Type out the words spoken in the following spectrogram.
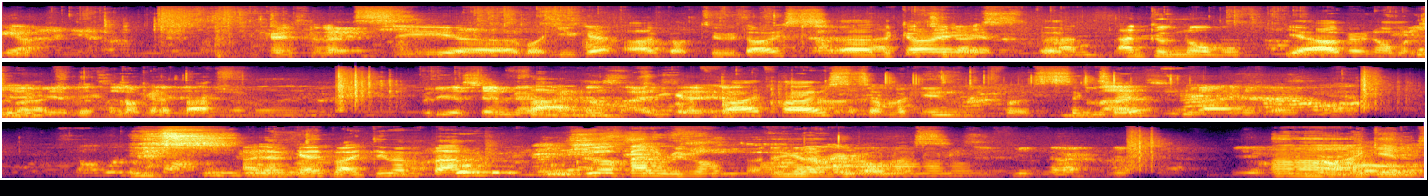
yeah, Okay, so let's see uh, what you get. I've got two dice. Uh, the I've got guy. two dice. uh, I'm, I'm going normal. yeah, I'll go normal as well. Actually, I'm not going to bash. Five. So you get a five highest. So I'm looking for a six here. I don't get it, but I do have a banner. You do a battery roll. I do get a reroll. No, no, no. Oh, I get it.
